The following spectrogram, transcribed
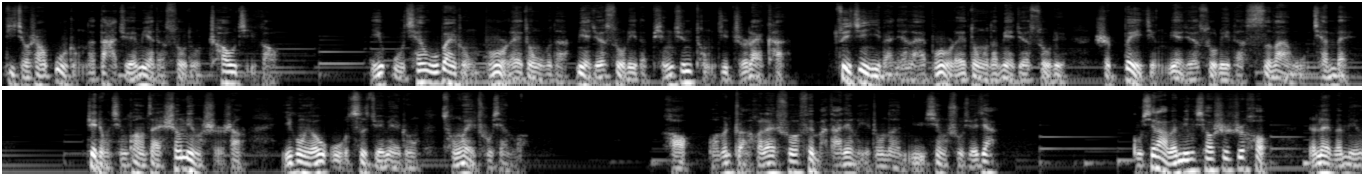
地球上物种的大绝灭的速度超级高。以五千五百种哺乳类动物的灭绝速率的平均统计值来看，最近一百年来，哺乳类动物的灭绝速率是背景灭绝速率的四万五千倍。这种情况在生命史上一共有五次绝灭中从未出现过。好，我们转回来说费马大定理中的女性数学家。古希腊文明消失之后，人类文明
